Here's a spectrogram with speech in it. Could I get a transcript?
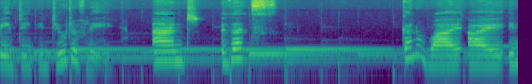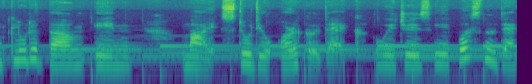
painting intuitively and that's kind of why I included them in my Studio Oracle deck, which is a personal deck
